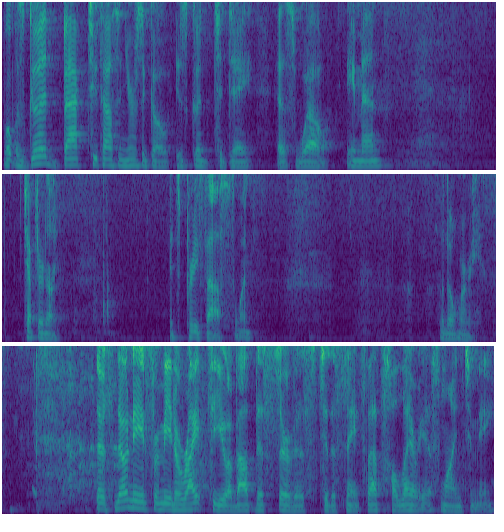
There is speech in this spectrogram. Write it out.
what was good back 2,000 years ago is good today as well. Amen. Amen. Chapter 9. It's a pretty fast one. So don't worry. There's no need for me to write to you about this service to the saints. That's hilarious line to me.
